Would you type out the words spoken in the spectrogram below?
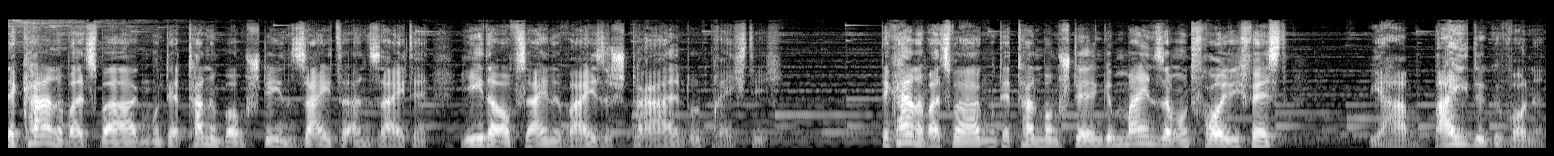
Der Karnevalswagen und der Tannenbaum stehen Seite an Seite, jeder auf seine Weise strahlend und prächtig. Der Karnevalswagen und der Tannenbaum stellen gemeinsam und freudig fest, wir haben beide gewonnen.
